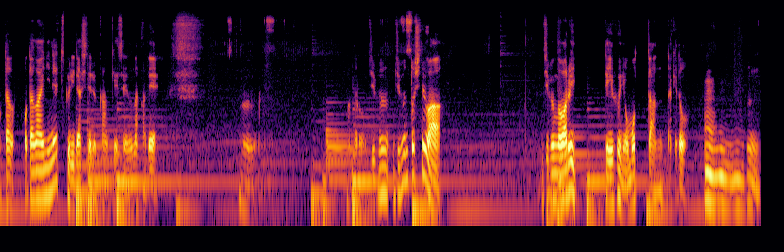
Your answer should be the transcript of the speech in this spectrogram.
おたお互いにね作り出してる関係性の中でうん。なんだろう。自分自分としては自分が悪いっていうふうに思ったんだけど、うんうんうん、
